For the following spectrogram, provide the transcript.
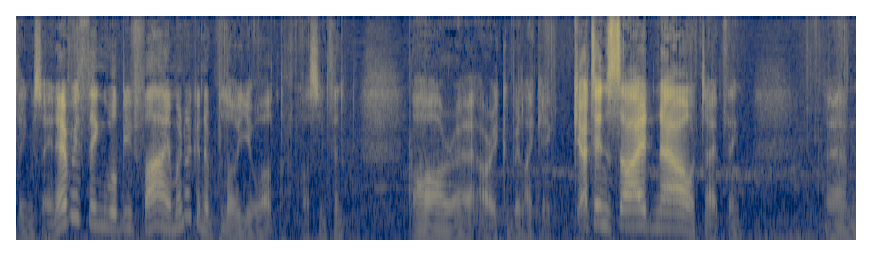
thing saying everything will be fine. We're not going to blow you up or something, or uh, or it could be like a get inside now type thing. Um,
